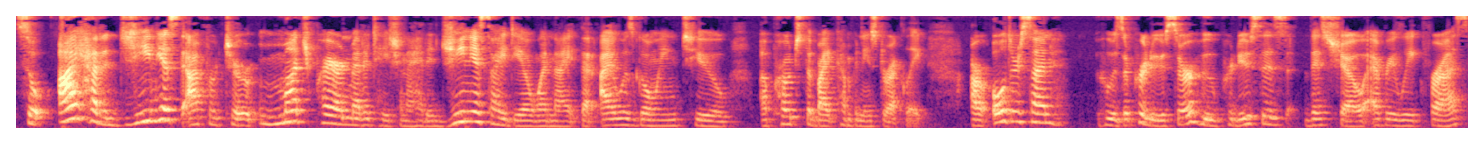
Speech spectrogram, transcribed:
So I had a genius after much prayer and meditation. I had a genius idea one night that I was going to approach the bike companies directly. Our older son, who is a producer who produces this show every week for us,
